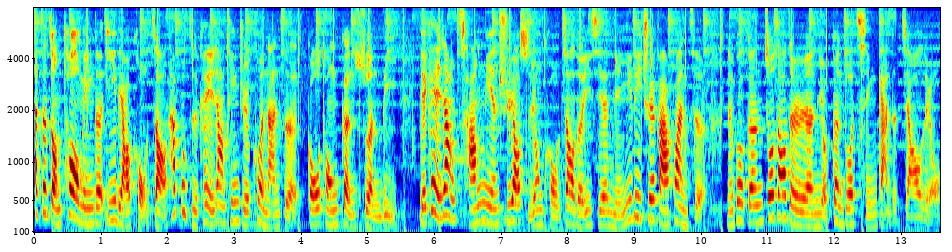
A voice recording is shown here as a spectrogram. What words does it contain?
啊，这种透明的医疗口罩，它不只可以让听觉困难者沟通更顺利。也可以让常年需要使用口罩的一些免疫力缺乏患者，能够跟周遭的人有更多情感的交流。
